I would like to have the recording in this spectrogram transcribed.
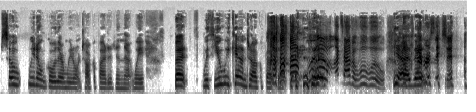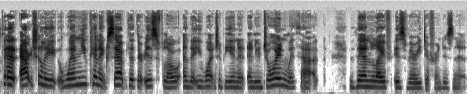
So we don't go there and we don't talk about it in that way. But with you, we can talk about that. woo, Let's have a woo woo yeah, that, conversation. that actually, when you can accept that there is flow and that you want to be in it and you join with that, then life is very different, isn't it?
